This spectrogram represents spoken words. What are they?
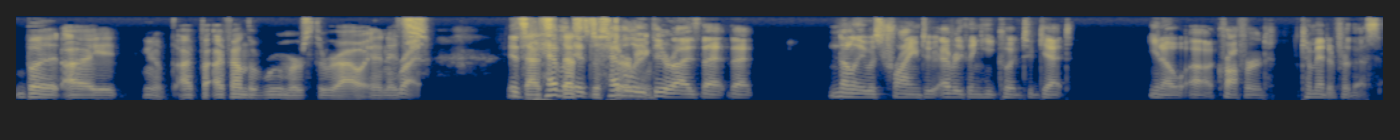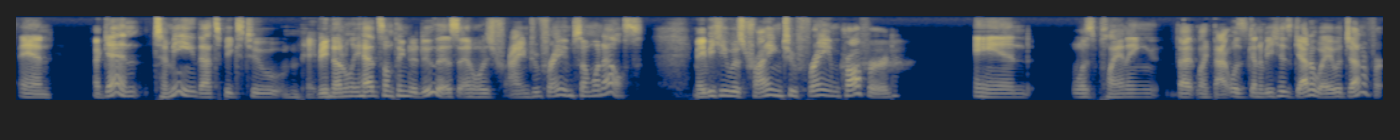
but I, you know, I, I found the rumors throughout, and it's right. It's that's, heavy, that's it's disturbing. heavily theorized that that Nunnally was trying to everything he could to get, you know, uh, Crawford committed for this. And again, to me, that speaks to maybe Nunnally had something to do this and was trying to frame someone else. Maybe he was trying to frame Crawford and was planning that like that was going to be his getaway with Jennifer.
